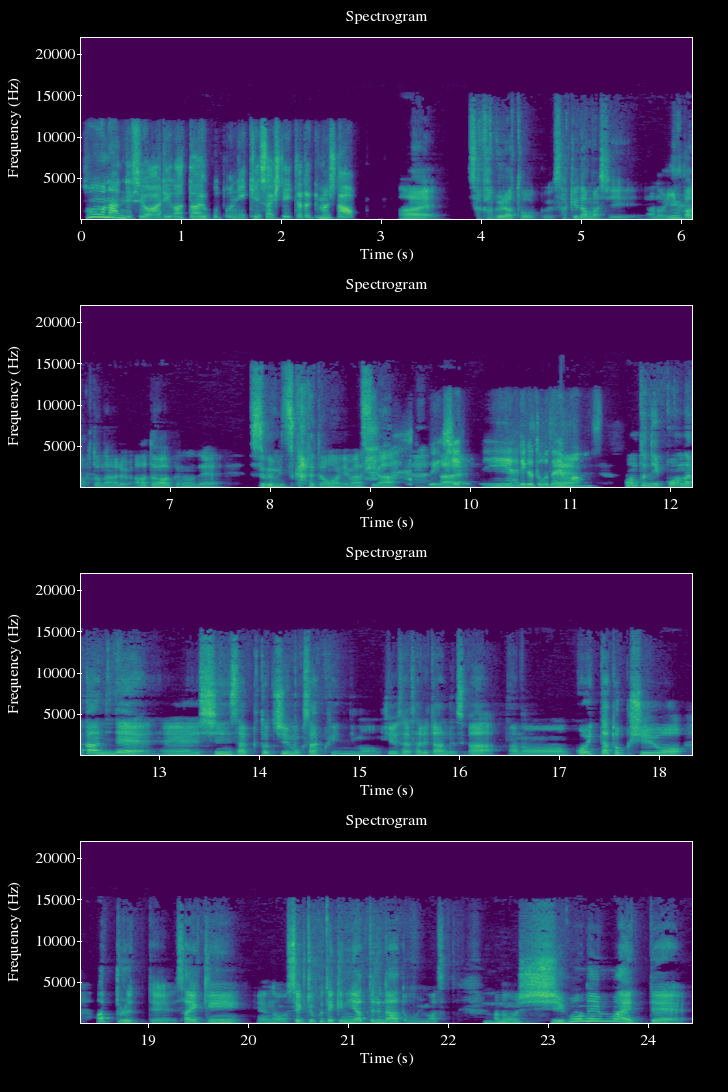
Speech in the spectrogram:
そうなんですよ。ありがたいことに掲載していただきました。はい。酒蔵トーク、酒魂、あの、インパクトのあるアートワークなので、すぐ見つかると思いますが、嬉しいですね。ありがとうございます。本当にこんな感じで、えー新作と注目作品にも掲載されたんですが、あのーこういった特集を Apple って最近、あの、積極的にやってるなと思います。あの、4、5年前って、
